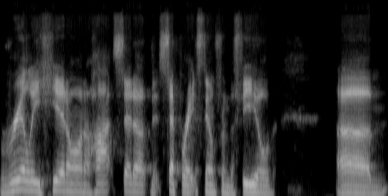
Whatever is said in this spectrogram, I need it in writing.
really hit on a hot setup that separates them from the field um,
